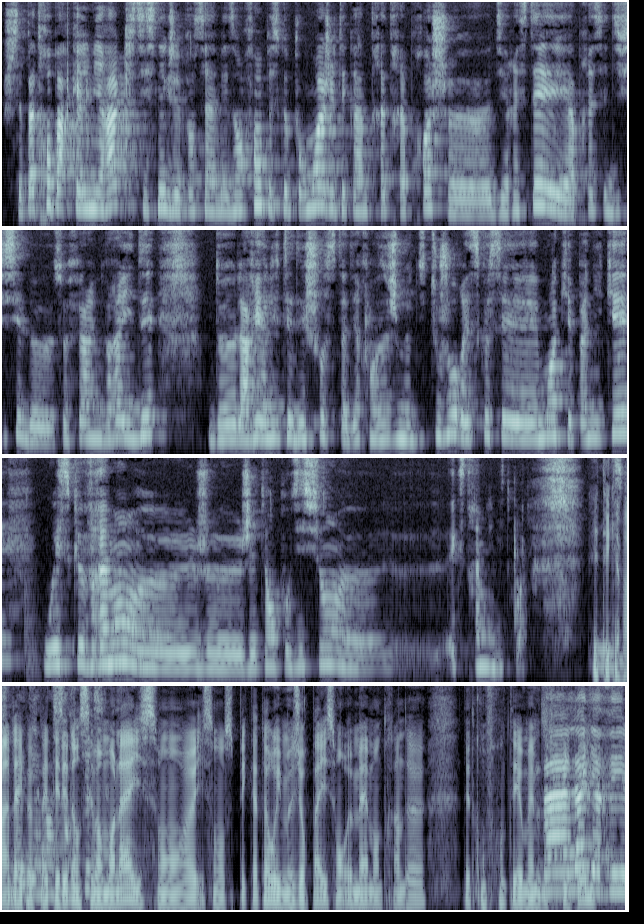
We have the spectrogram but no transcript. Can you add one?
je sais pas trop par quel miracle, si ce n'est que j'ai pensé à mes enfants, parce que pour moi, j'étais quand même très très proche euh, d'y rester. Et après, c'est difficile de se faire une vraie idée de la réalité des choses. C'est-à-dire que je me dis toujours, est-ce que c'est moi qui ai paniqué, ou est-ce que vraiment euh, j'étais en position euh, extrême limite, quoi. Et tes camarades, là, ils peuvent pas t'aider dans ces moments-là. Ils sont, euh, ils sont spectateurs ou ils mesurent pas. Ils sont eux-mêmes en train de d'être confrontés aux mêmes bah, Là, il y avait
